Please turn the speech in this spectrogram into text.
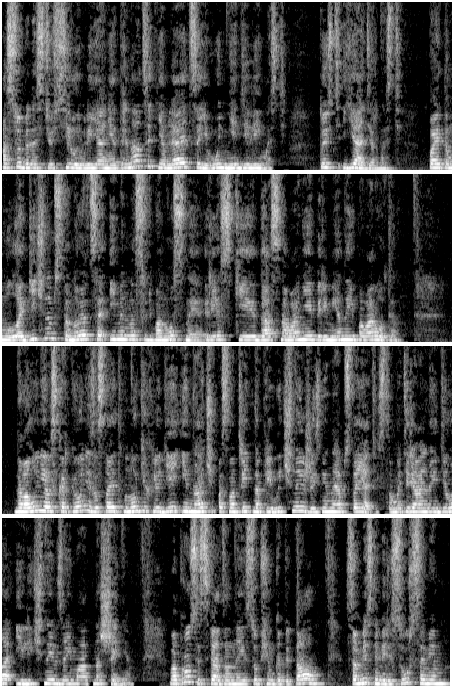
Особенностью силы влияния 13 является его неделимость, то есть ядерность. Поэтому логичным становятся именно судьбоносные, резкие до основания перемены и повороты. Новолуние в Скорпионе заставит многих людей иначе посмотреть на привычные жизненные обстоятельства, материальные дела и личные взаимоотношения. Вопросы, связанные с общим капиталом, совместными ресурсами,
